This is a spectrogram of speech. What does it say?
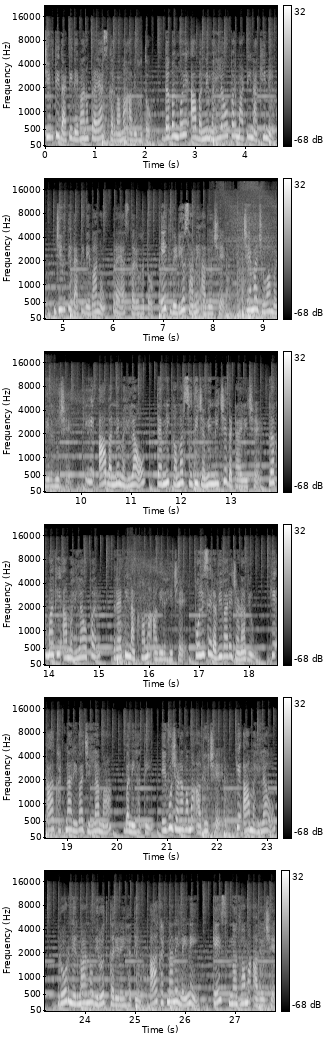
જીવતી દાટી દેવાનો પ્રયાસ કરવામાં આવ્યો હતો. દબંગોએ આ બંને મહિલાઓ પર માટી નાખીને જીવતી દાટી દેવાનો પ્રયાસ કર્યો હતો. એક વીડિયો સામે આવ્યો છે, જેમાં જોવા મળી રહ્યું છે કે આ બંને મહિલાઓ તેમની કમર સુધી જમીન નીચે દટાયેલી છે. ટ્રકમાંથી આ મહિલાઓ પર રેતી નાખવામાં આવી રહી છે. પોલીસે રવિવારે જણાવ્યું કે આ ઘટના રીવા જિલ્લામાં બની હતી. એવું જણાવવામાં આવ્યું છે કે આ મહિલાઓ રોડ નિર્માણનો વિરોધ કરી રહી હતી. આ ઘટનાને લઈને કેસ નોંધવામાં આવ્યો છે.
